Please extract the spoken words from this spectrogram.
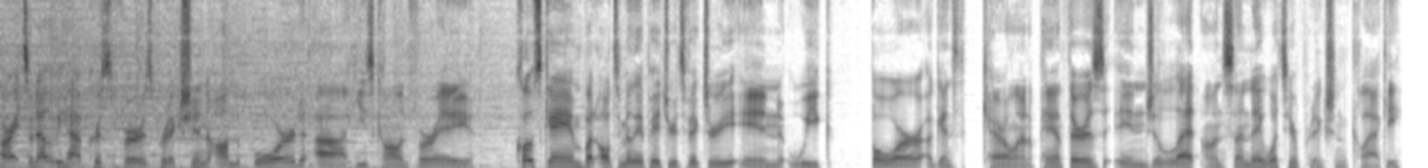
All right, so now that we have Christopher's prediction on the board, uh, he's calling for a close game, but ultimately a Patriots victory in week four against the Carolina Panthers in Gillette on Sunday. What's your prediction, Clacky?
